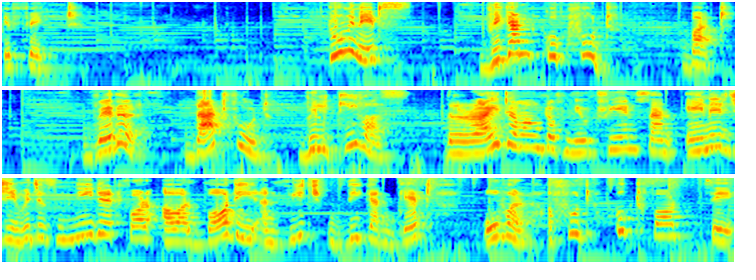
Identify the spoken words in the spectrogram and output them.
effect. Two minutes we can cook food, but whether that food will give us the right amount of nutrients and energy which is needed for our body and which we can get over a food cooked for say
